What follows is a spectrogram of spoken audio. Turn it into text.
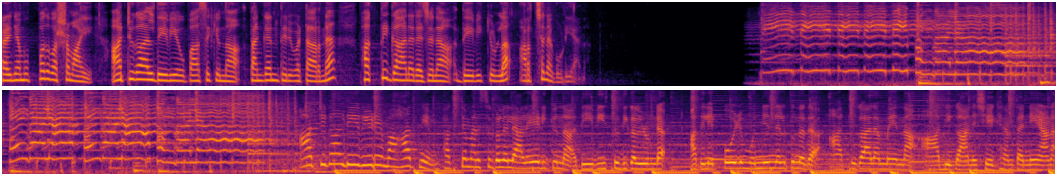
കഴിഞ്ഞ മുപ്പത് വർഷമായി ആറ്റുകാൽ ദേവിയെ ഉപാസിക്കുന്ന തങ്കൻ തിരുവട്ടാറിന് ഭക്തിഗാന രചന ദേവിക്കുള്ള അർച്ചന കൂടിയാണ്. ആറ്റുകാൽ ദേവിയുടെ മഹാത്മ്യം ഭക്തമനസ്സുകളിൽ അലയടിക്കുന്ന ദേവീസ്തുതികളിലുണ്ട് അതിലെപ്പോഴും മുന്നിൽ നിൽക്കുന്നത് ആറ്റുകാലമ്മ എന്ന ആദ്യ ഗാനശേഖരം തന്നെയാണ്.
